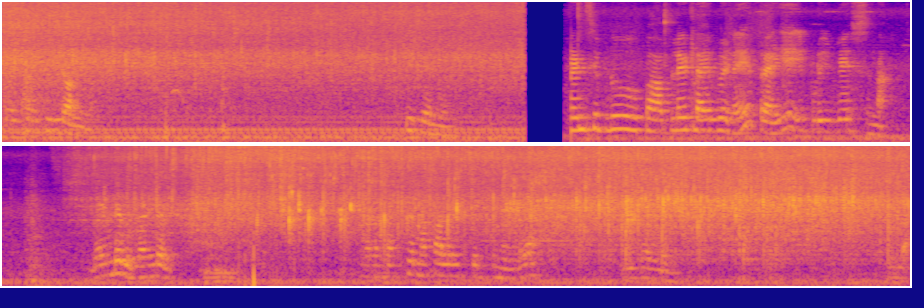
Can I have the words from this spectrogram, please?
కొంచెం తీద్దాం చికెన్. ఫ్రెండ్స్ ఇప్పుడు పాపులేట్లు అయిపోయినాయి. ఫ్రై ఇప్పుడు ఇవి వేస్తున్నా. గండలు గండలు మనం ఫస్ట్ మసాలా వేసి పెట్టుకున్నాం కదా. గండలు ఇలా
